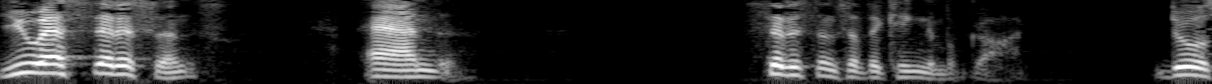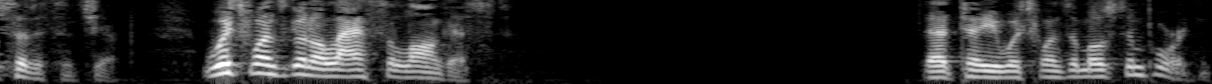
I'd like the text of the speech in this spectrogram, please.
U.S. citizens and citizens of the kingdom of God. Dual citizenship. Which one's going to last the longest? That'll tell you which one's the most important.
